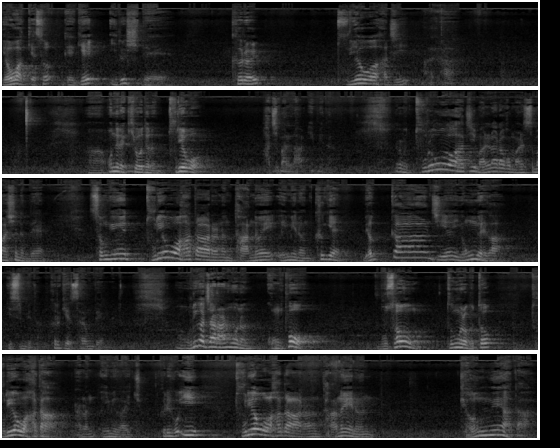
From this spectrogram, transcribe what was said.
여호와께서 내게 이르시되 그를 두려워하지 말라. 아, 오늘의 키워드는 두려워하지 말라입니다. 여러분 두려워하지 말라라고 말씀하시는데 성경에 두려워하다라는 단어의 의미는 크게 몇 가지의 용례가 있습니다. 그렇게 사용됩니다. 어, 우리가 잘 아는 것은 공포, 무서움 등으로부터 두려워하다라는 의미가 있죠. 그리고 이 두려워하다라는 단어에는 경외하다,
